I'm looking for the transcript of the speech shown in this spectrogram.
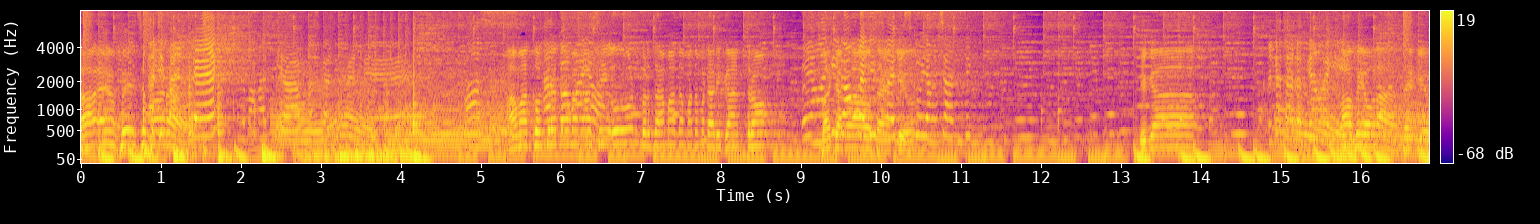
KMV Jepara. terima kasih ya Mas Gaji pendek. Mas. Ahmad terima kasih Un bersama teman-teman dari Gantrong. Goyang lagi Bajak dong laut, ladies thank you. ladiesku yang cantik. Juga Dekat ada yang lagi. La Viola, thank you.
